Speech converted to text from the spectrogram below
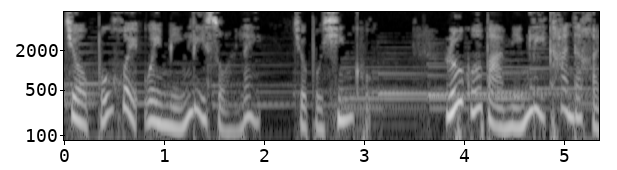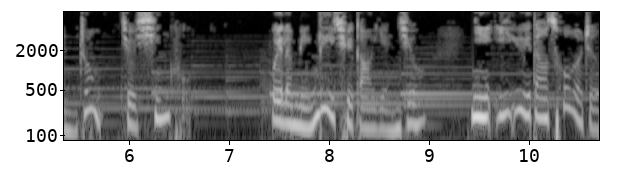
就不会为名利所累，就不辛苦。如果把名利看得很重，就辛苦。为了名利去搞研究，你一遇到挫折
